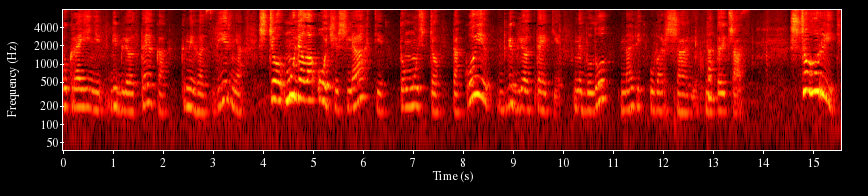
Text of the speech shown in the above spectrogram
в Україні бібліотека, книга збірня, що муляла очі шляхті, тому що такої бібліотеки не було навіть у Варшаві на той час. Що горить?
